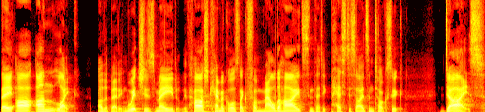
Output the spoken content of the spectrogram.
they are unlike other bedding, which is made with harsh chemicals like formaldehyde, synthetic pesticides, and toxic dyes.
